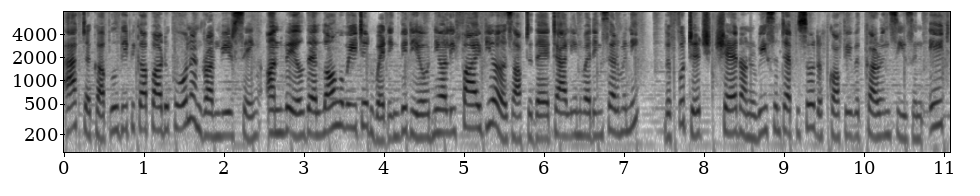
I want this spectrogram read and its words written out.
Actor couple Deepika Padukone and Ranveer Singh unveiled their long awaited wedding video nearly five years after their Italian wedding ceremony. The footage, shared on a recent episode of Coffee with Karan Season 8,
